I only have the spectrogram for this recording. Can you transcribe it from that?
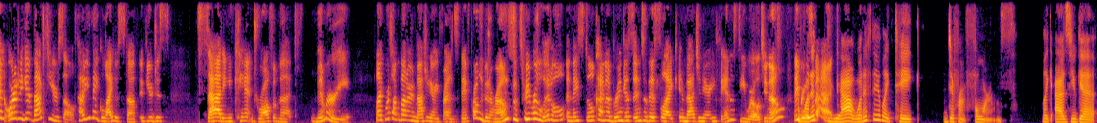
in order to get back to yourself. How do you make light of stuff if you're just sad and you can't draw from that memory? Like we're talking about our imaginary friends. They've probably been around since we were little and they still kind of bring us into this like imaginary fantasy world, you know? They bring what us if, back. Yeah, what if they like take different forms? like as you get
